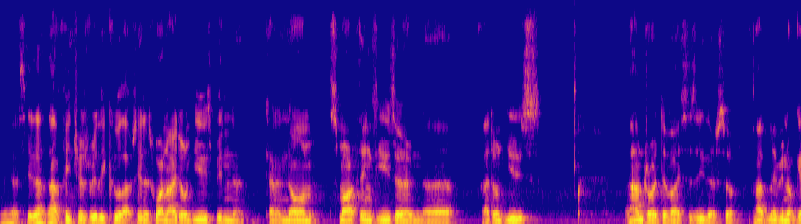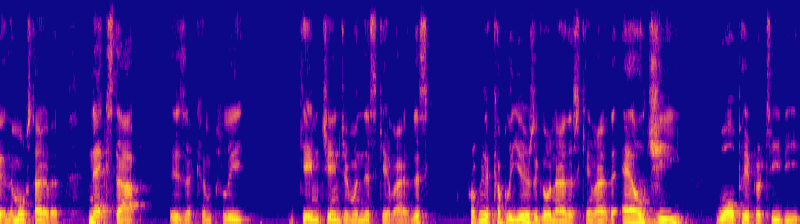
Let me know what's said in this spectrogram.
Yeah, see that that feature is really cool actually, and it's one I don't use, being a kind of non-smart things user, and uh, I don't use Android devices either, so I'm maybe not getting the most out of it. Next app is a complete game changer when this came out. This probably a couple of years ago now. This came out. The LG wallpaper TV,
